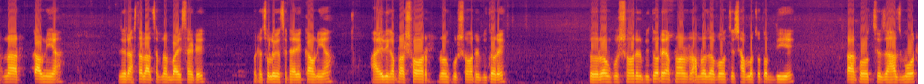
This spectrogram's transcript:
আপনার কাউনিয়া, যে রাস্তাটা আছে আপনার বাই সাইডে, ওটা চলে গেছে ডাইরেক্ট কাউনিয়া। আর এদিকে আপনার শহর, রংপুর শহরের ভিতরে। তো রংপুর শহরের ভিতরে আপনার আমরা যাব হচ্ছে শাপলা চত্বর দিয়ে, তারপর হচ্ছে জাহাজ মোড়।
